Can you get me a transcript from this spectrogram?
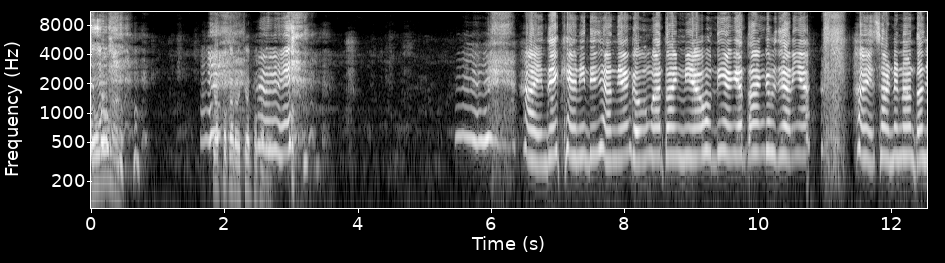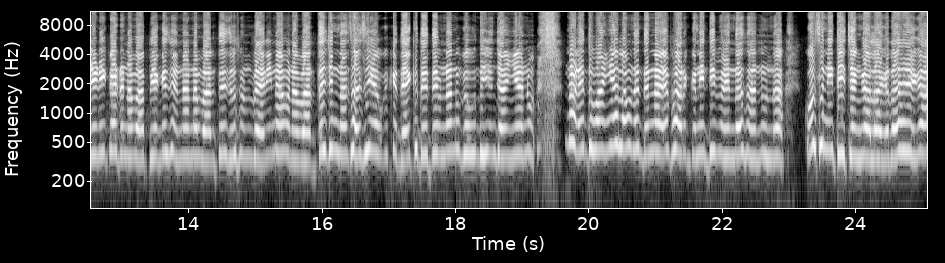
ਰੋਵੋ ਨਾ ਚੁੱਪ ਕਰੋ ਚੁੱਪ ਕਰੋ ਹਾਏ, ਦੇਖਿਆ ਨਹੀਂ ਦੀ ਜਾਂਦੀਆਂ ਗਊ ਮਾਤਾ, ਇੰਨੀਆਂ ਹੁੰਦੀਆਂ ਗਿਆ ਤੰਗ ਵਿਚਾਰੀਆਂ। ਹਾਏ, ਸਾਡੇ ਨਾਲ ਤਾਂ ਜਿਹੜੀ ਘਟਨਾ ਵਾਪਰੀ ਕਿਸੇ ਨਾਲ ਨਾ ਵਰਤੇ ਦੁਸ਼ਮਣ ਬੈਰੀ ਨਾ ਬਣਾ ਵਰਤੇ, ਜਿੰਨਾ ਸਾਸੀ ਹੋ ਕੇ ਦੇਖਦੇ ਤੇ ਉਹਨਾਂ ਨੂੰ ਗਊ ਦੀਆਂ ਜਾਈਆਂ ਨੂੰ, ਨਾਲੇ ਦਵਾਈਆਂ ਲਾਉਂਦੇ ਤੇ ਨਾਲੇ ਫ਼ਰਕ ਨਹੀਂ ਤੀ ਪੈਂਦਾ ਸਾਨੂੰ ਨਾ। ਕੁਛ ਨਹੀਂ ਤੀ ਚੰਗਾ ਲੱਗਦਾ ਹੈਗਾ।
